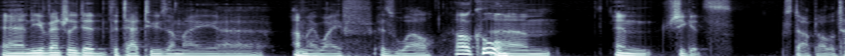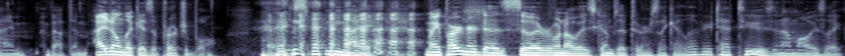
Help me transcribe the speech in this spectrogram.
And he eventually did the tattoos on my uh, on my wife as well. Oh, cool. Um, and she gets stopped all the time about them. I don't look as approachable as my my partner does. So everyone always comes up to her and is like, "I love your tattoos," and I'm always like,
